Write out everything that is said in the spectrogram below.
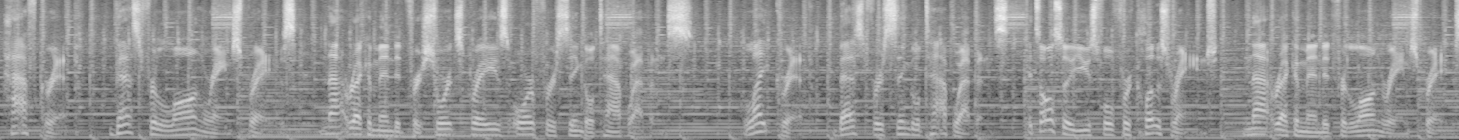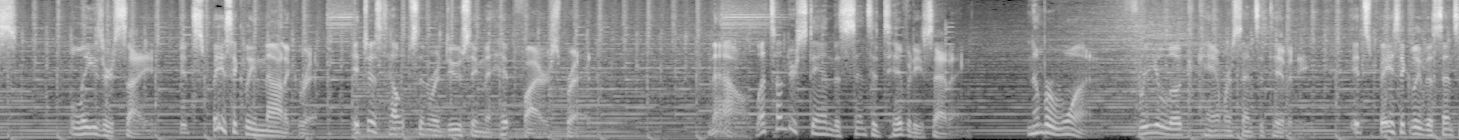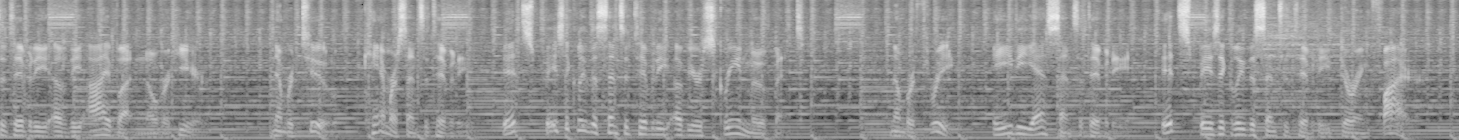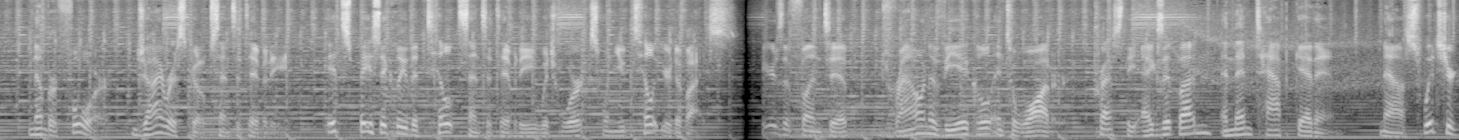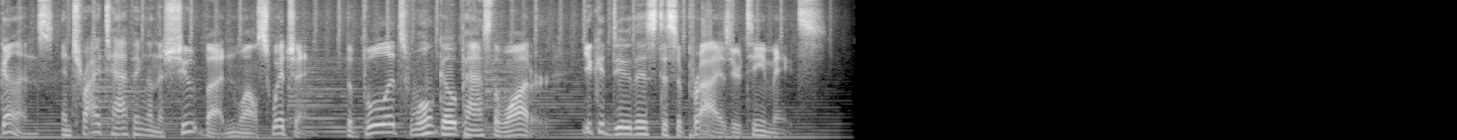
Half grip. Best for long range sprays, not recommended for short sprays or for single tap weapons. Light grip. Best for single tap weapons. It's also useful for close range, not recommended for long range sprays. Laser sight. It's basically not a grip. It just helps in reducing the hip fire spread. Now, let's understand the sensitivity setting. Number 1. Free look camera sensitivity. It's basically the sensitivity of the eye button over here. Number 2. Camera sensitivity. It's basically the sensitivity of your screen movement. Number 3. ADS sensitivity. It's basically the sensitivity during fire. Number 4. Gyroscope sensitivity. It's basically the tilt sensitivity which works when you tilt your device. Here's a fun tip drown a vehicle into water. Press the exit button and then tap get in. Now switch your guns and try tapping on the shoot button while switching. The bullets won't go past the water. You could do this to surprise your teammates.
